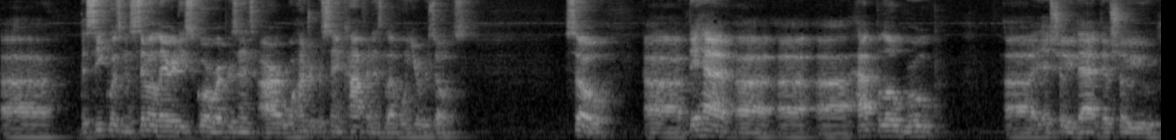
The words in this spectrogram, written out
Uh, the sequence similarity score represents our 100% confidence level in your results. So uh, they have a, a, a haplogroup uh, they'll show you that. They'll show you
